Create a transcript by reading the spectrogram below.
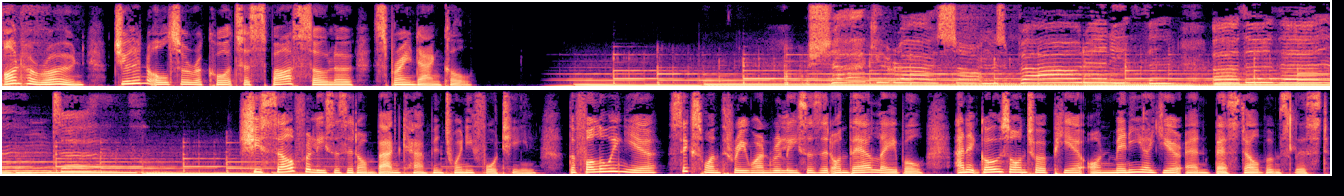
On her own, Julien also records her sparse solo, Sprained Ankle. She self releases it on Bandcamp in 2014. The following year, 6131 releases it on their label, and it goes on to appear on many a year end best albums list.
